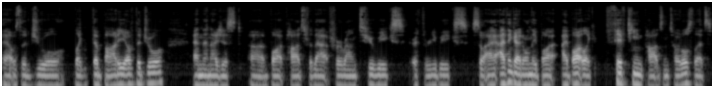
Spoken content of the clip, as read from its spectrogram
that was the Juul, like the body of the Juul. And then I just uh, bought pods for that for around two weeks or three weeks. So I, I, think I'd only bought I bought like 15 pods in total. So that's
